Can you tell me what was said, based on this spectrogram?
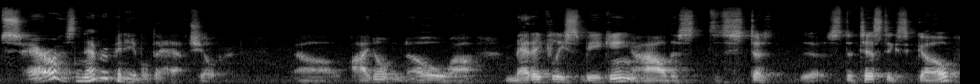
Sarah has never been able to have children. Uh, I don't know uh, medically speaking, how the st- statistics go.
